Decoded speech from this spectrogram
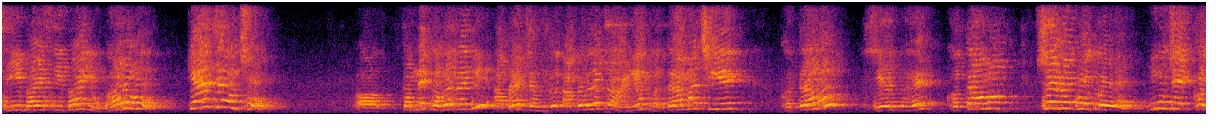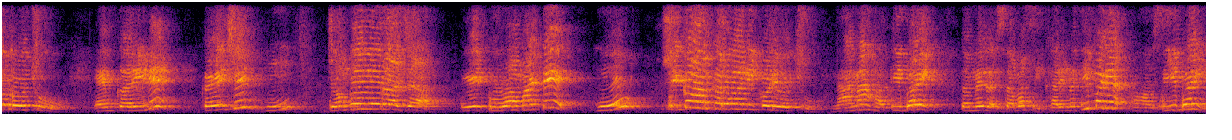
સિંહભાઈ સિંહભાઈ ઊભા રહો. ક્યાં જાઓ છો? તમને ખબર નથી, આપણા જંગલ આપણે બધા પ્રાણીઓ ખતરામાં છીએ. ખતરામાં? શેર કહે, ખતરામાં? શેનો ખતરો? હું જ ખતરો છું. એમ કરીને કહે છે, હું જંગલનો રાજા. પેટ ભરવા માટે હું શિકાર કરવા નીકળ્યો છું. નાના હાથીભાઈ તમે રસ્તામાં શિકારી નથી મળ્યા? સિંહભાઈ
